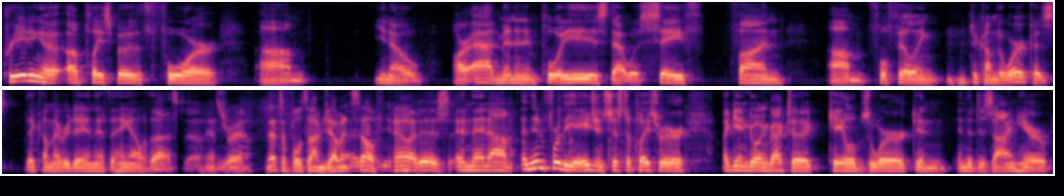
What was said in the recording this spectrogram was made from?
creating a, a place both for um, you know our admin and employees that was safe fun um, fulfilling to come to work because they come every day and they have to hang out with us so That's right. know. That's a full time job in itself. You know, it is. And then um, and then for the agents, just a place where again going back to Caleb's work and, and the design here,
